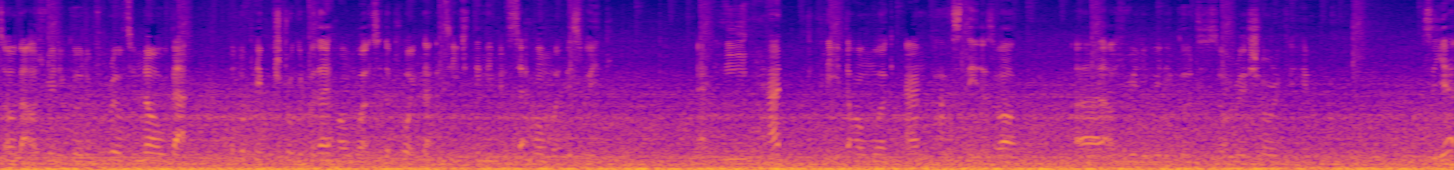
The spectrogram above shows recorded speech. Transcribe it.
So that was really good, and for Real to know that other people struggled with their homework to the point that the teacher didn't even set homework this week and he had completed the homework and passed it as well. Uh, that was really, really good, so reassuring for him. So yeah,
